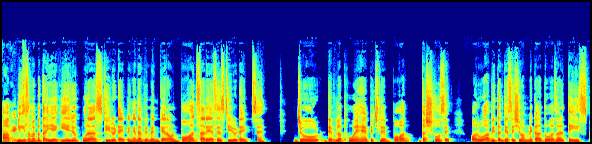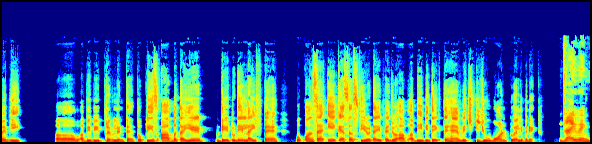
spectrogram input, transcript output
आप प्लीज़ हमें बताइए कि ये जो पूरा स्टीरियोटाइपिंग है ना विमेन के अराउंड बहुत सारे ऐसे स्टीरियोटाइप्स हैं जो डेवलप हुए हैं पिछले बहुत दशकों से। और वो अभी तक जैसे शिवम ने कहा 2023 में भी अभी भी प्रेवलेंट है। तो प्लीज़ आप बताइए डे टू डे लाइफ में वो कौन सा एक ऐसा स्टीरियोटाइप है जो आप अभी भी देखते हैं which you want to eliminate driving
